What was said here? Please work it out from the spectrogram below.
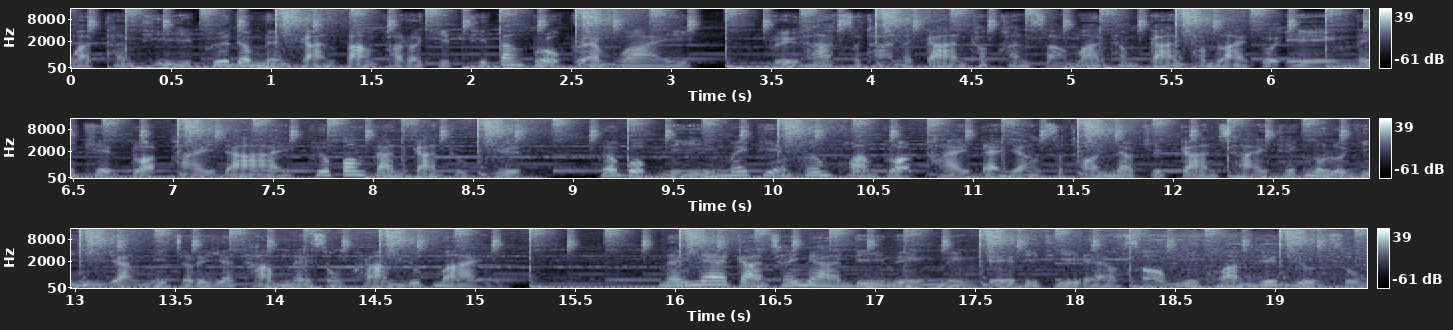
มัติทันที เพื่อดำเนินการตามภารกิจที่ตั้งโปรแกรมไว้ หรือหากสถานการณ์ขับขันสามารถทำการทำลายตัวเองในเขตปลอดภัยได้ เพื่อป้องกันการถูกยึดระบบนี้ไม่เพียงเพิ่มความปลอดภัยแต่ยังสะท้อนแนวคิดการใช้เทคโนโลยีอย่างมีจริยธรรมในสงครามยุคใหม่ ในแง่การใช้งาน D11 ADTL2 มีความยืดหยุ่นสูง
